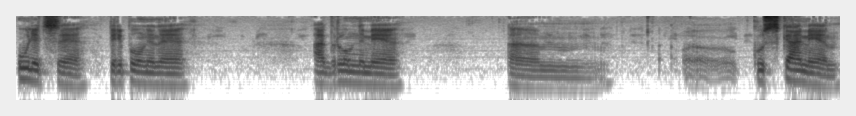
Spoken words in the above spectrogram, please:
Улицы переполнены огромными эм, кусками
